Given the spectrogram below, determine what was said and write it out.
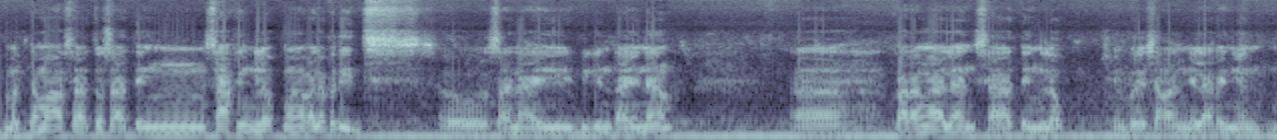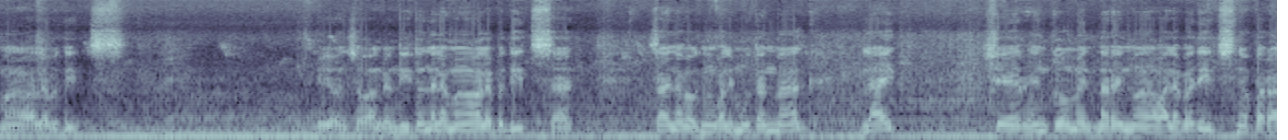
magtamasa to sa ating sa aking lock mga kalapatids. So sana ay bigyan tayo ng ah, karangalan sa ating lock. Siyempre sa kanila rin yun mga kalapatids. Yun, so hanggang dito na lang mga kalapatids at sana wag niyong kalimutan mag like, share and comment na rin mga kalapatids na para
